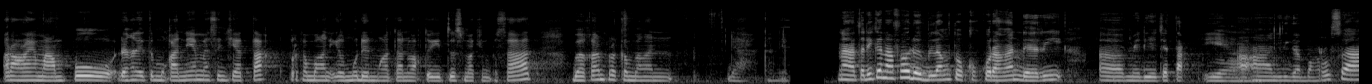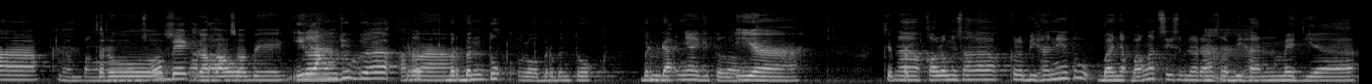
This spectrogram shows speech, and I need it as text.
orang-orang yang mampu. Dengan ditemukannya mesin cetak, perkembangan ilmu dan pengetahuan waktu itu semakin pesat, bahkan perkembangan dah ganti. Nah, tadi kan Nafa udah bilang tuh kekurangan dari eh, media cetak. Iya. Ah, ah, jadi gampang rusak, gampang terus sobek gampang sobek, hilang iya. juga karena berbentuk loh berbentuk bendanya gitu loh Iya. Cepet. nah kalau misalnya kelebihannya itu banyak banget sih sebenarnya kelebihan media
